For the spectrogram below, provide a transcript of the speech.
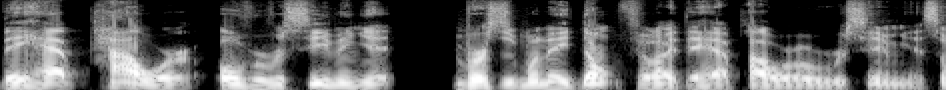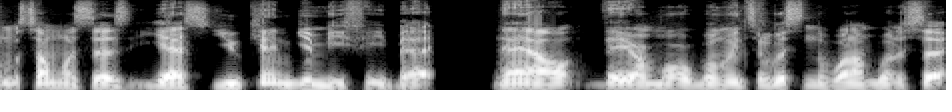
they have power over receiving it versus when they don't feel like they have power over receiving it. So when someone says, Yes, you can give me feedback, now they are more willing to listen to what I'm going to say,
